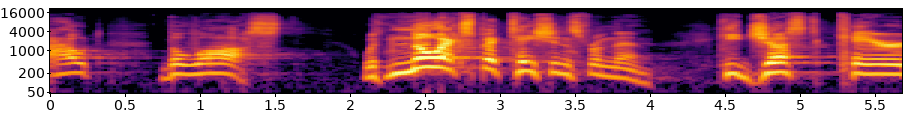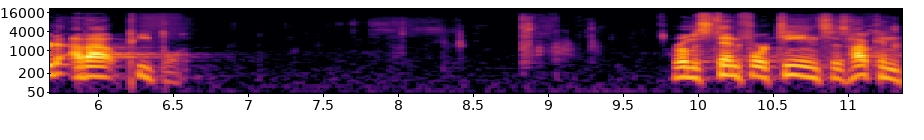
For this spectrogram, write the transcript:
out the lost with no expectations from them. He just cared about people. Romans 10:14 says, "How can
